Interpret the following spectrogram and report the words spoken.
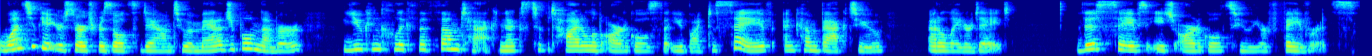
Once you get your search results down to a manageable number, you can click the thumbtack next to the title of articles that you'd like to save and come back to at a later date. This saves each article to your favorites.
